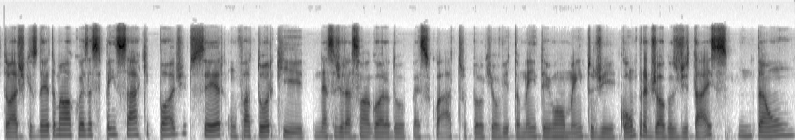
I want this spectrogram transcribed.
Então acho que isso daí também é uma coisa a se pensar que pode ser um fator que nessa geração agora do PS4, pelo que eu vi também, teve um aumento de compra de jogos digitais. Então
